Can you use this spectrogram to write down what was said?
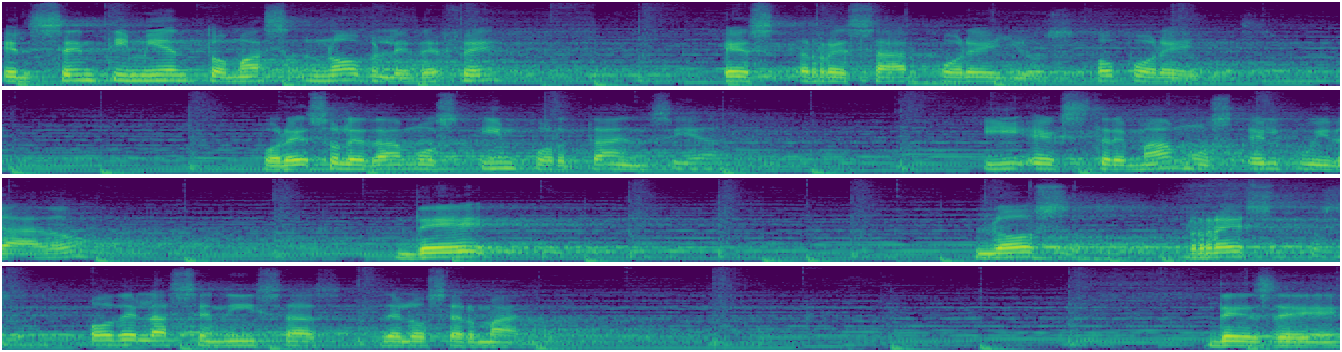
el sentimiento más noble de fe es rezar por ellos o por ellas. Por eso le damos importancia y extremamos el cuidado de los restos o de las cenizas de los hermanos. Desde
